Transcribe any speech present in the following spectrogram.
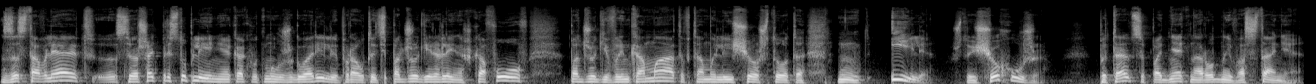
заставляют э, совершать преступления, как вот мы уже говорили про вот эти поджоги релейных шкафов, поджоги военкоматов там или еще что-то. Или, что еще хуже, пытаются поднять народные восстания.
